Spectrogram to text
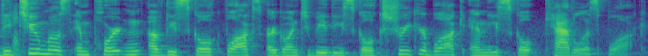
The two most important of these Skulk blocks are going to be the Skulk Shrieker block and the Skulk Catalyst block.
